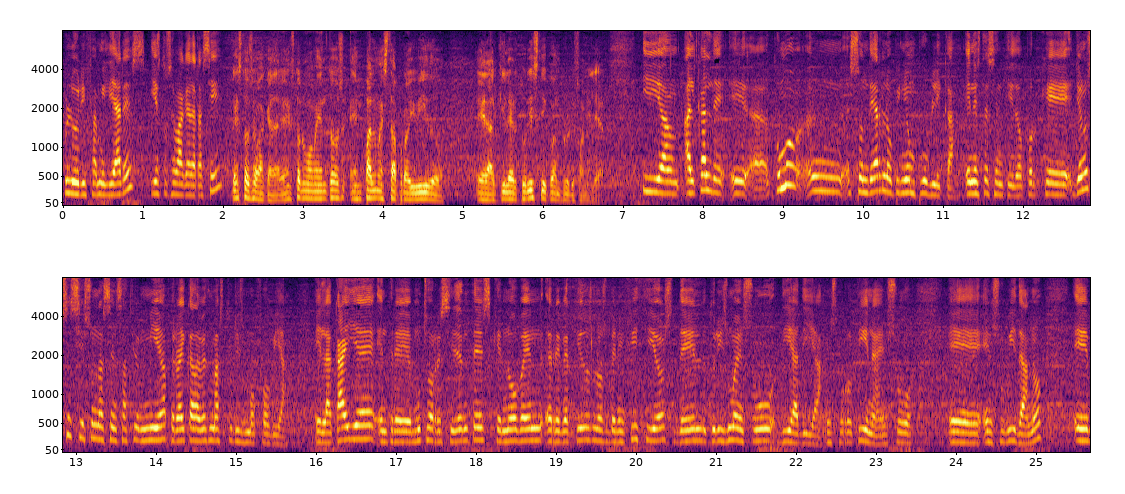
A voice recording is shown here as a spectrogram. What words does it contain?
plurifamiliares y esto se va a quedar así. Esto se va a quedar. En estos momentos en Palma está prohibido el alquiler turístico en plurifamiliar. Y, alcalde, eh, ¿cómo mm, sondear la opinión pública en este sentido? Porque yo no sé si es una sensación mía, pero hay cada vez más turismofobia en la calle, entre muchos residentes que no ven revertidos los beneficios del turismo en su día a día, en su rutina, en su, eh, en su vida. ¿no? Em,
